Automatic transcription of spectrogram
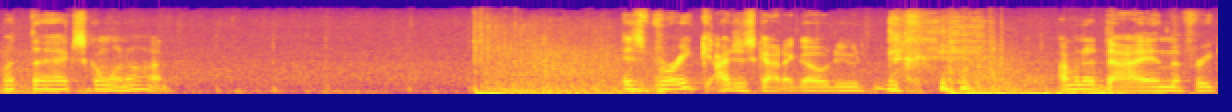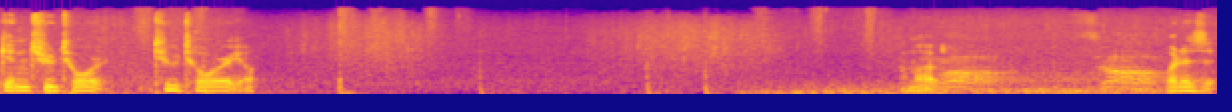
What the heck's going on? Is break? I just gotta go, dude. I'm gonna die in the freaking tutor tutorial. I'm up. What is it?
